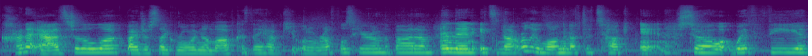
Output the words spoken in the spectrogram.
kind of adds to the look by just like rolling them up because they have cute little ruffles here on the bottom. And then it's not really long enough to tuck in. So with the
